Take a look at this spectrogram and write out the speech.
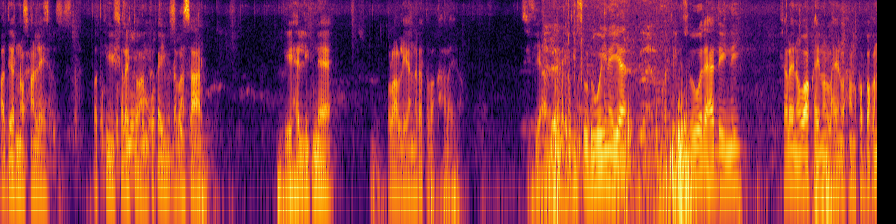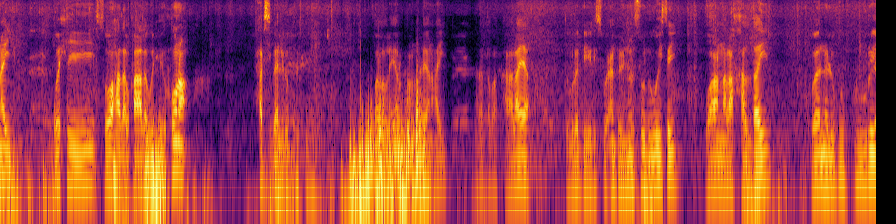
Haddeerna waxaan leeyahay dadkii shalayto aan ka qaymi dhabansaar ee hallignaa walaalayaa naga daba kaalaya si fiican baa laydiin soo dhoweynayaa waataynu soo wada hadlaynay shalayna waa ka iman lahayn waxaanu ka baqnay wixii soo hadal qaada wixii runa xabsi baa laga buuxinaya walaalayaal waxaanu leenahay naga daba kaalaya dowladdeedii si wacan bay noo soo dhoweysay waa nala khalday waa nalagu guuray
